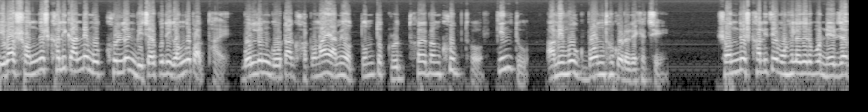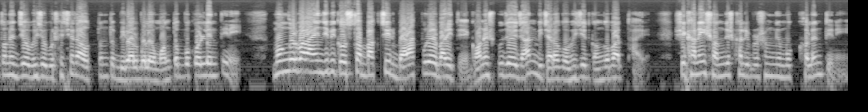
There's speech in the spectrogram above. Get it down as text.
এবার সন্দেশখালী কাণ্ডে মুখ খুললেন বিচারপতি গঙ্গোপাধ্যায়। বললেন, গোটা ঘটনায় আমি অত্যন্ত ক্রুদ্ধ এবং ক্ষুব্ধ। কিন্তু আমি মুখ বন্ধ করে রেখেছি। সন্দেশখালীতে মহিলাদের উপর নির্যাতনের যে অভিযোগ উঠেছে তা অত্যন্ত বিরল বলেও মন্তব্য করলেন তিনি। মঙ্গলবার আইনজীবী কৌস্তব বাগচির ব্যারাকপুরের বাড়িতে গণেশ পুজোয় যান বিচারক অভিজিৎ গঙ্গোপাধ্যায়। সেখানেই সন্দেশখালী প্রসঙ্গে মুখ খোলেন তিনি।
